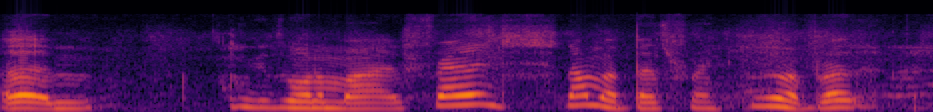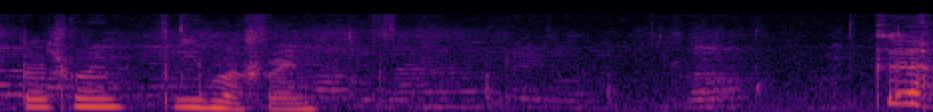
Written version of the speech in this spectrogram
Um, he's one of my friends. He's not my best friend. He's my brother's best friend. He's my friend. Okay.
